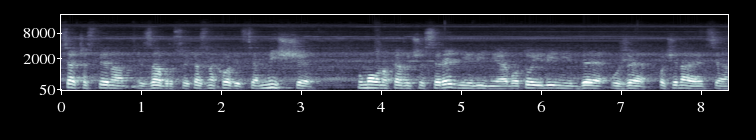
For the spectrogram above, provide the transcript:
вся частина забрусу, яка знаходиться нижче, умовно кажучи, середньої лінії або тої лінії, де вже починається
